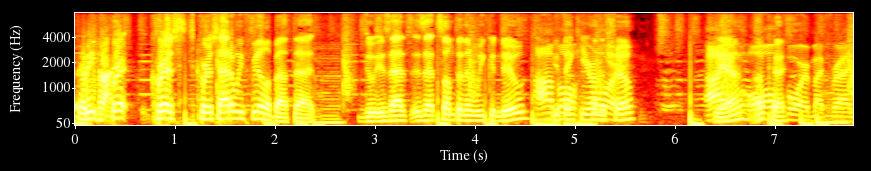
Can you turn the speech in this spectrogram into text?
anytime. Chris, Chris, Chris, how do we feel about that? Do, is that is that something that we can do? I'm you think all here on the for show? I Yeah? am all Okay. for it, my friend.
